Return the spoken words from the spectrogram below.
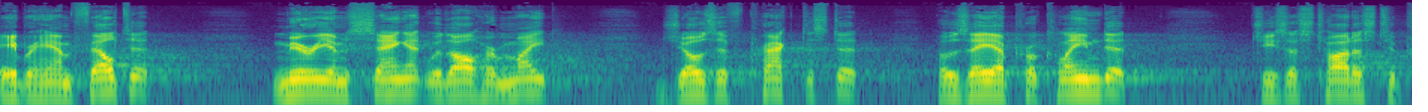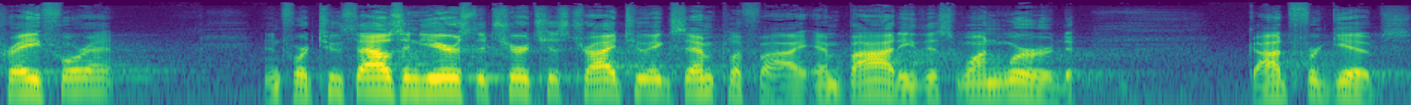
Abraham felt it, Miriam sang it with all her might, Joseph practiced it, Hosea proclaimed it, Jesus taught us to pray for it. And for 2,000 years, the church has tried to exemplify, embody this one word God forgives.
